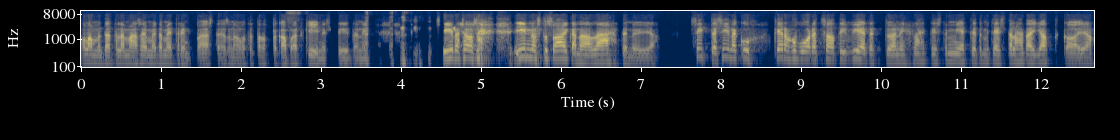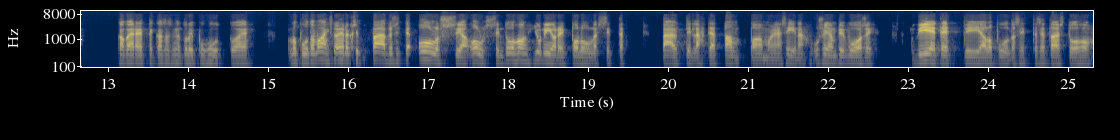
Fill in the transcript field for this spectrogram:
valmentajat lämääsee meitä metrin päästä ja sanovat, että ottakaa pojat kiinni siitä. Niin siitä se on se innostus aikanaan lähtenyt ja sitten siinä kun kerhovuodet saatiin vietettyä, niin lähdettiin sitten miettimään, että miten sitä lähdetään jatkaa ja kavereiden kanssa sinne tuli puhuttua ja lopulta vaihtoehdoksi päätyi sitten Olssi ja Olssin tuohon junioripolulle sitten päätti lähteä tamppaamaan ja siinä useampi vuosi vietettiin ja lopulta sitten se taisi tuohon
